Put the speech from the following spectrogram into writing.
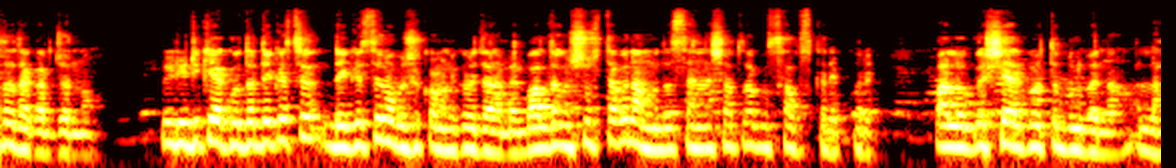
সাথে থাকার জন্য। ভিডিওটিকে একতা দেখেছেন অবশ্যই কমেন্ট করে জানাবেন। ভালো থাকুন, সুস্থ থাকুন। আমাদের চ্যানেলের সাথে সাবস্ক্রাইব করে। ভালো শেয়ার করতে ভুলবেন না। আল্লাহ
